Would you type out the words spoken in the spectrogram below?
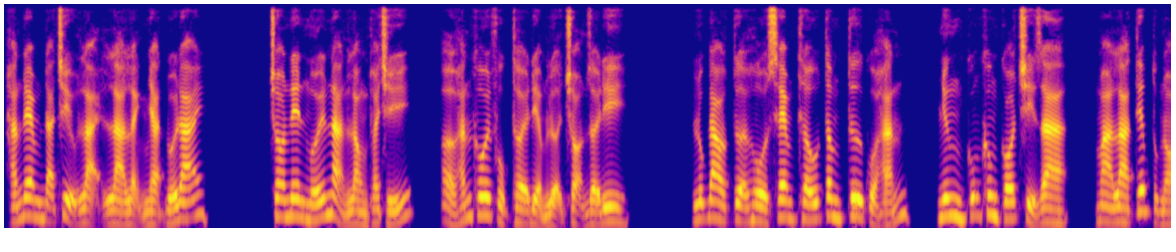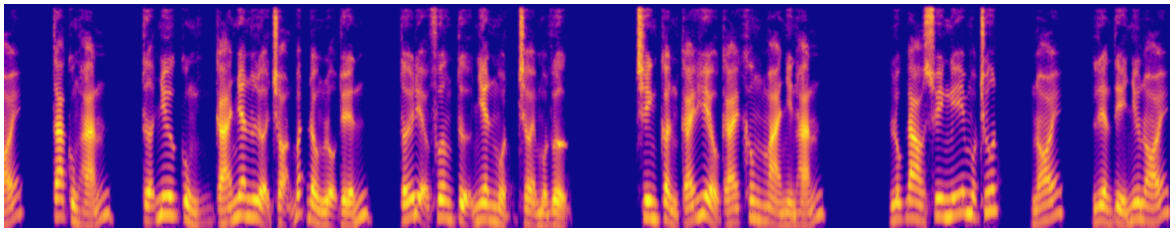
hắn đem đã chịu lại là lạnh nhạt đối đãi. Cho nên mới nản lòng thoái trí, ở hắn khôi phục thời điểm lựa chọn rời đi. Lục đào tựa hồ xem thấu tâm tư của hắn, nhưng cũng không có chỉ ra, mà là tiếp tục nói, ta cùng hắn, tựa như cùng cá nhân lựa chọn bất đồng lộ tuyến, tới địa phương tự nhiên một trời một vực. Trình cần cái hiểu cái không mà nhìn hắn. Lục đào suy nghĩ một chút, nói, liền tỉ như nói,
